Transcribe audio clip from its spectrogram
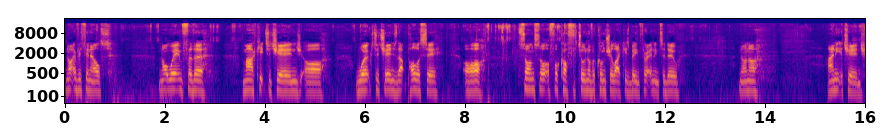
not everything else. Not waiting for the market to change or work to change that policy or so and sort of fuck off to another country like he's been threatening to do. No, no. I need to change.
